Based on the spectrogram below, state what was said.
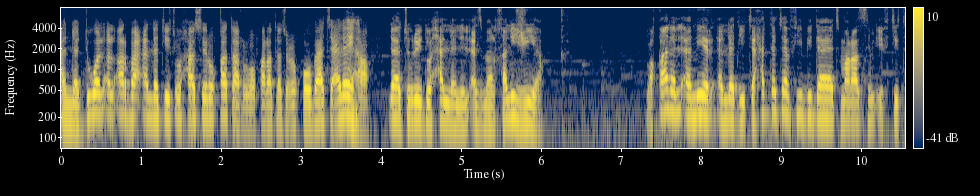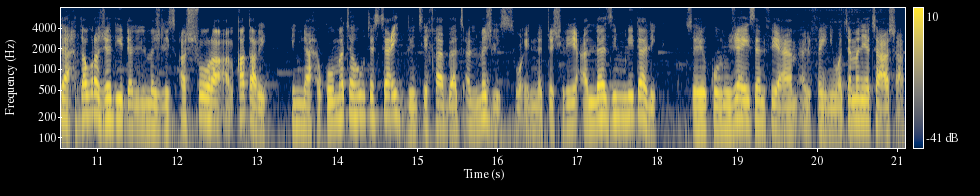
أن الدول الأربع التي تحاصر قطر وفرضت عقوبات عليها لا تريد حلا للأزمة الخليجية. وقال الأمير الذي تحدث في بداية مراسم افتتاح دورة جديدة للمجلس الشورى القطري إن حكومته تستعد لانتخابات المجلس وإن التشريع اللازم لذلك سيكون جاهزا في عام 2018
